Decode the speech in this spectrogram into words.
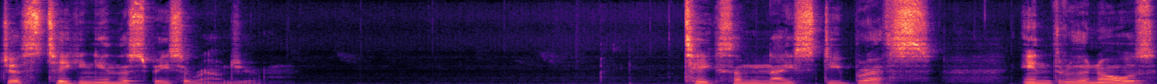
just taking in the space around you. Take some nice deep breaths in through the nose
